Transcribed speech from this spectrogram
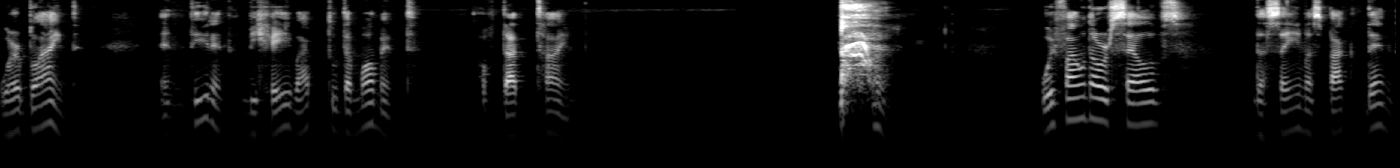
were blind and didn't behave up to the moment of that time. we found ourselves the same as back then.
